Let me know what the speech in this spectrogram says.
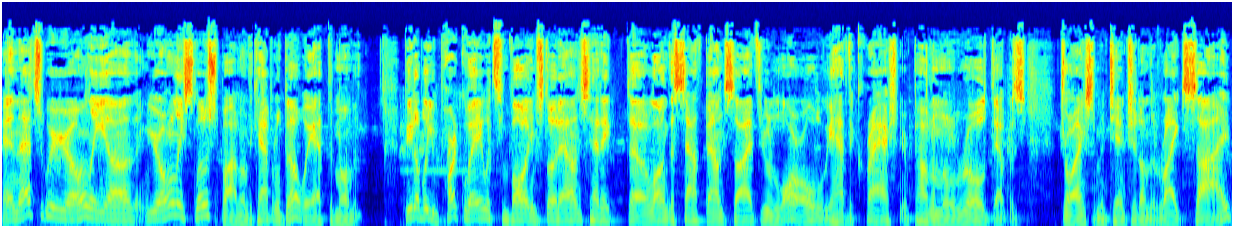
And that's where your only, uh, your only slow spot on the Capital Beltway at the moment. BW Parkway with some volume slowdowns headed uh, along the southbound side through Laurel. We had the crash near Mill Road that was drawing some attention on the right side.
